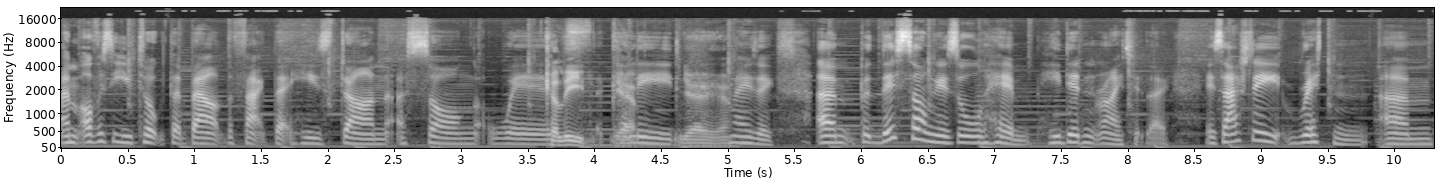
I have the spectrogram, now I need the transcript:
Um, obviously, you talked about the fact that he's done a song with Khalid. Khalid. Yeah, yeah. Amazing. Um, but this song is all him. He didn't write it though. It's actually written um,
